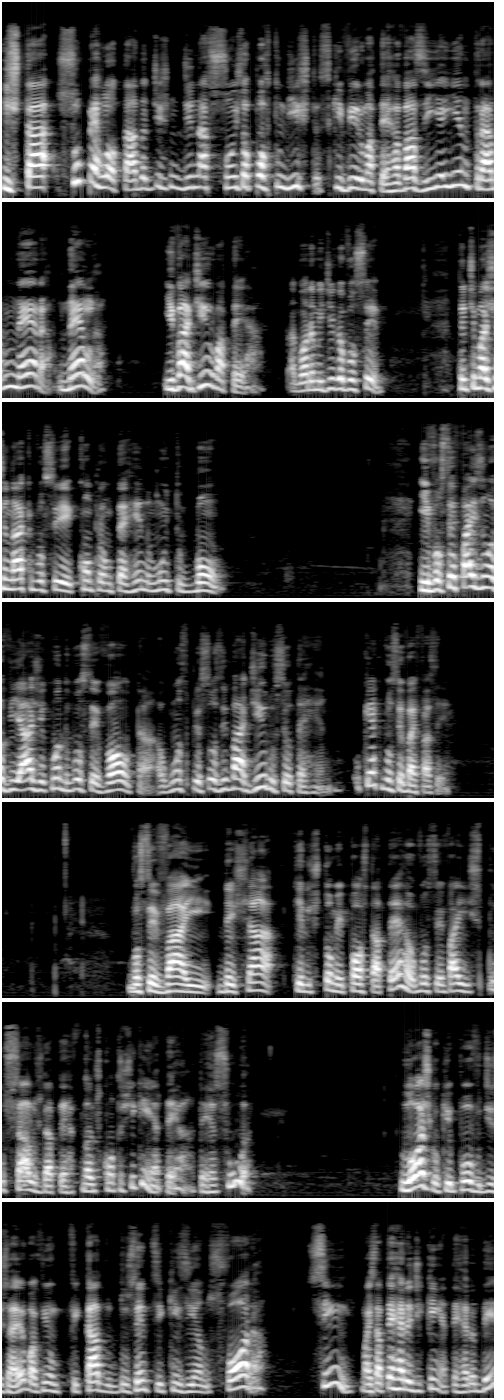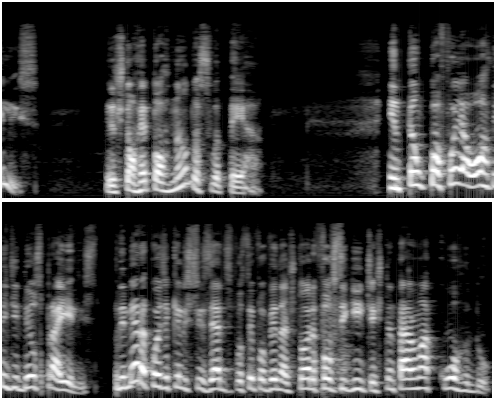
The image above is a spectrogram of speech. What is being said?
está superlotada de, de nações oportunistas que viram a terra vazia e entraram nela, nela, invadiram a terra. Agora me diga você, tente imaginar que você compra um terreno muito bom e você faz uma viagem e quando você volta, algumas pessoas invadiram o seu terreno. O que é que você vai fazer? Você vai deixar que eles tomem posse da terra ou você vai expulsá-los da terra? Afinal de contas, de quem é a terra? A terra é sua. Lógico que o povo de Israel havia ficado 215 anos fora, sim, mas a terra era de quem? A terra era deles. Eles estão retornando à sua terra. Então, qual foi a ordem de Deus para eles? Primeira coisa que eles fizeram, se você for ver na história, foi o seguinte: eles tentaram um acordo.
